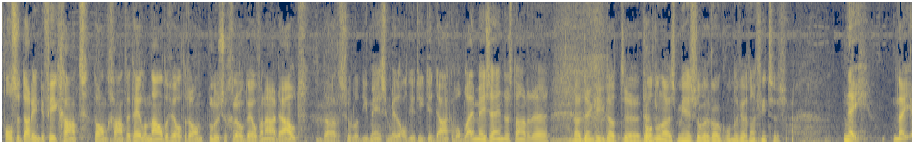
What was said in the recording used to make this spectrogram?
Als het daar in de fik gaat, dan gaat het hele naaldenveld er dan plus een groot deel van aardehout. Daar zullen die mensen met al die rieten daken wel blij mee zijn. Dus daar, uh, nou denk ik dat uh, wandelaars meer zullen roken onderweg dan fietsers. Nee, Nee,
